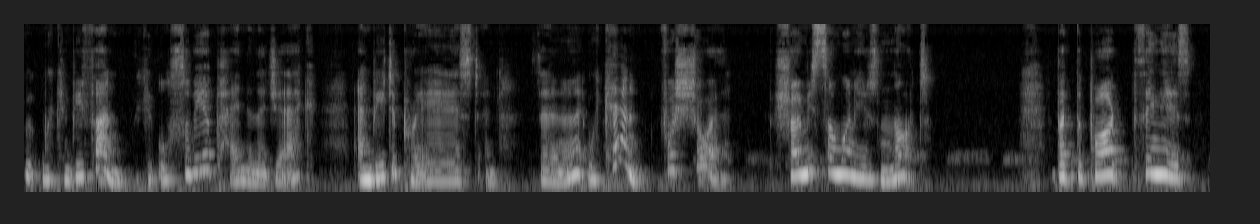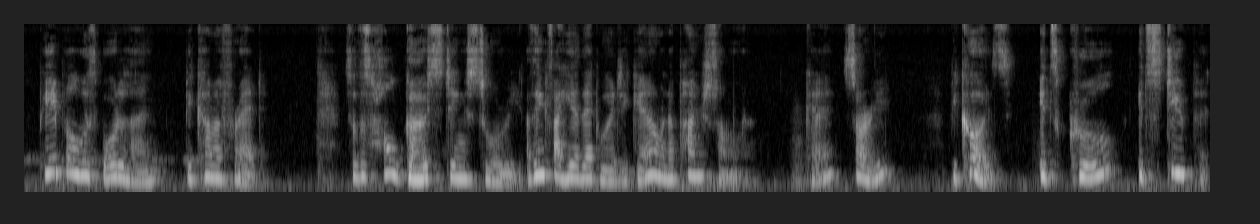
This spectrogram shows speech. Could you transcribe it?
we, can be fun. We can also be a pain in the jack and be depressed and we can for sure. Show me someone who's not. But the part thing is, people with borderline become afraid. So this whole ghosting story, I think if I hear that word again, I'm going to punch someone. Okay, sorry. Because it's cruel, it's stupid,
